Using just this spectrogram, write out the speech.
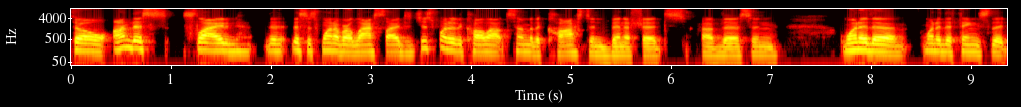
So on this slide, this is one of our last slides. I just wanted to call out some of the cost and benefits of this. And one of the one of the things that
